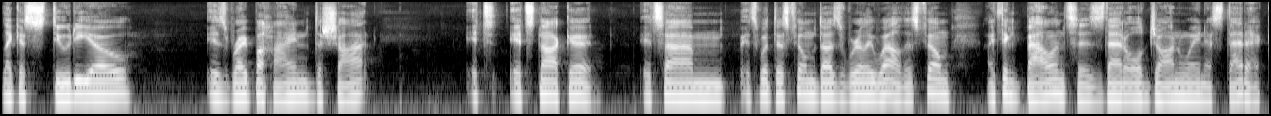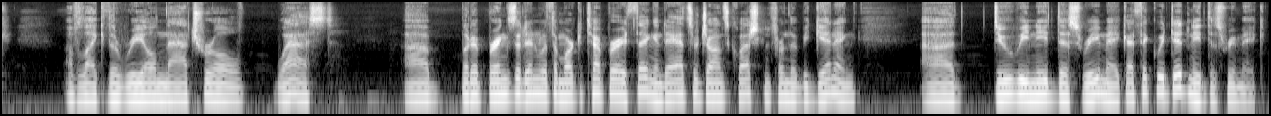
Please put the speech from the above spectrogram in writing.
like a studio is right behind the shot, it's it's not good. It's um it's what this film does really well. This film I think balances that old John Wayne aesthetic of like the real natural west. Uh but it brings it in with a more contemporary thing and to answer John's question from the beginning, uh do we need this remake? I think we did need this remake.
